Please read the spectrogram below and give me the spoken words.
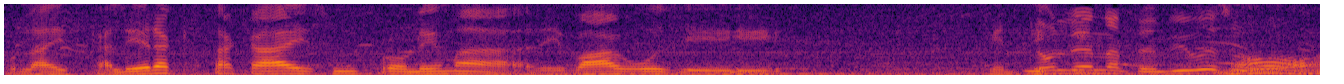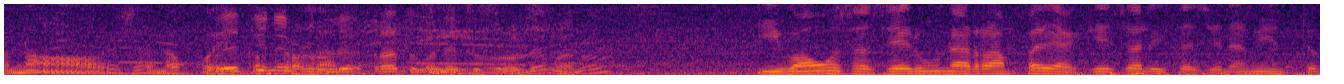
Por la escalera que está acá es un problema de vagos, de gente. ¿No que- le han atendido eso? No, no, eso no Ya puedes tiene rato con Sí, ese sí, problema, sí. ¿no? Y vamos a hacer una rampa de acceso al estacionamiento.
